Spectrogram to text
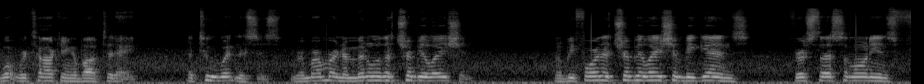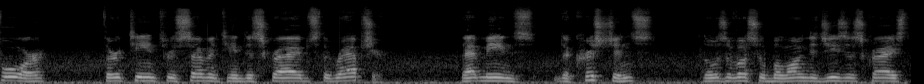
what we're talking about today the two witnesses. Remember, in the middle of the tribulation. Now, before the tribulation begins, 1 Thessalonians 4 13 through 17 describes the rapture. That means the Christians, those of us who belong to Jesus Christ,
